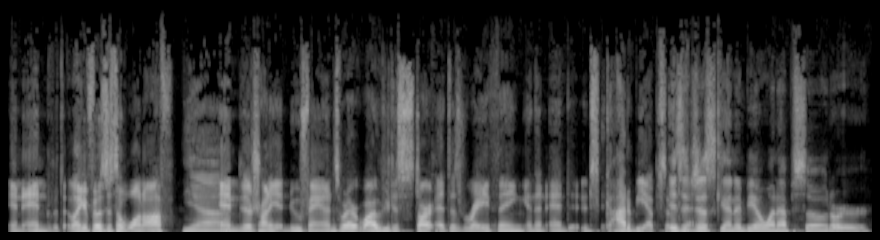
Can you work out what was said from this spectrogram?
and end with it? Like, if it was just a one off Yeah. and they're trying to get new fans, whatever, why would you just start at this Rey thing and then end it? It's got to be episode Is it just gonna be a one episode or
